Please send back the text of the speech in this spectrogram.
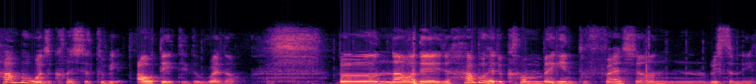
hanbok was considered to be outdated weather, but nowadays hanbok has come back into fashion recently.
